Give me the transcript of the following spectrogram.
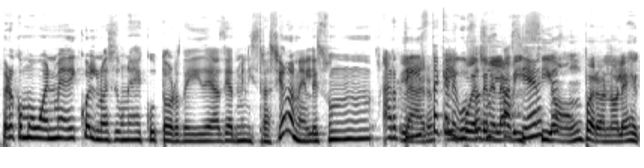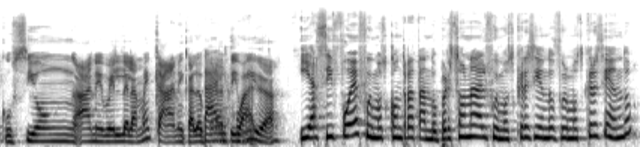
pero como buen médico, él no es un ejecutor de ideas de administración, él es un artista Claro. que le gusta puede a sus tener la pacientes. visión, pero no la ejecución a nivel de la mecánica, la Tal operatividad. cual. Y así fue, fuimos contratando personal, fuimos creciendo, fuimos creciendo.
